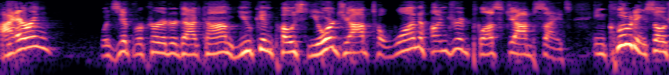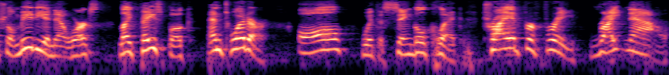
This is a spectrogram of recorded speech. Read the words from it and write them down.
Hiring? With ziprecruiter.com, you can post your job to 100 plus job sites, including social media networks like Facebook and Twitter, all with a single click. Try it for free right now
